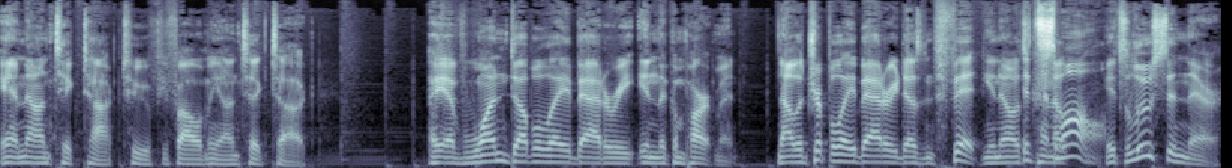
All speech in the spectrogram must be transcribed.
and on TikTok too. If you follow me on TikTok, I have one double A battery in the compartment. Now the AAA battery doesn't fit. You know, it's, It's kind small. of it's loose in there.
